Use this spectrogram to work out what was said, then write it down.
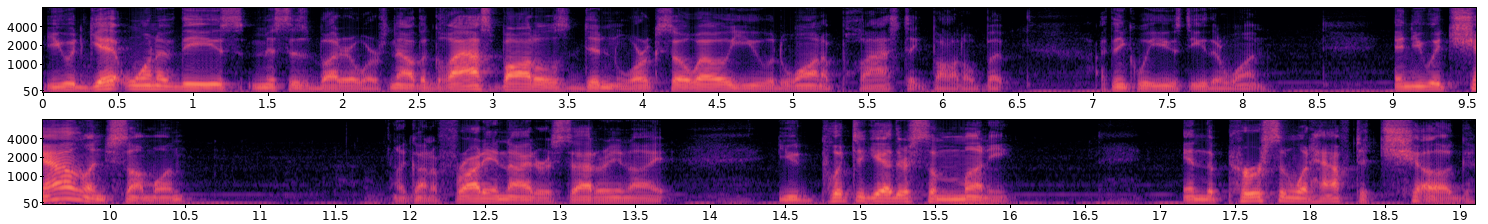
You would get one of these Mrs. Butterworths. Now the glass bottles didn't work so well. You would want a plastic bottle, but I think we used either one. And you would challenge someone, like on a Friday night or a Saturday night. You'd put together some money and the person would have to chug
